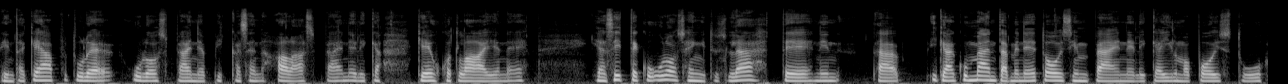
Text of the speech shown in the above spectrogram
rintakehä tulee ulospäin ja pikkasen alaspäin, eli keuhkot laajenee. Ja sitten kun uloshengitys lähtee, niin tämä ikään kuin mäntä menee toisinpäin, eli ilma poistuu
